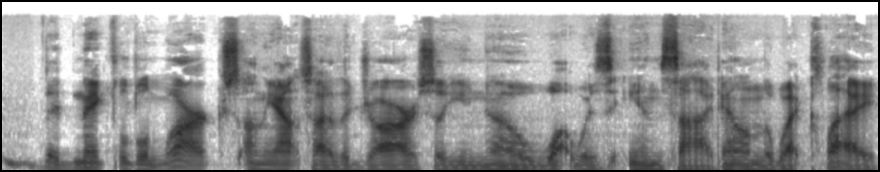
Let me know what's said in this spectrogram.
they'd make little marks on the outside of the jar so you know what was inside on the wet clay.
